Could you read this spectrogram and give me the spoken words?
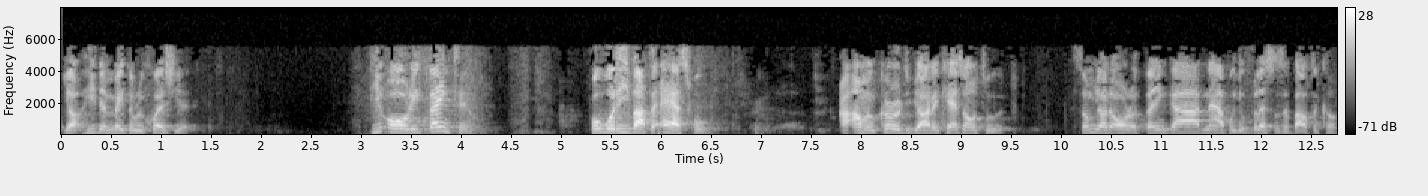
Y'all, he didn't make the request yet. He already thanked him for what he about to ask for. I, am encouraged if y'all didn't catch on to it. Some y'all ought to thank God now for your blessings about to come.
